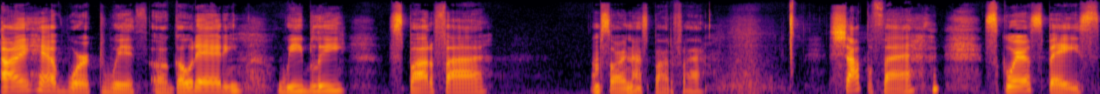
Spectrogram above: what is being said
I have worked with uh, GoDaddy, Weebly, Spotify. I'm sorry, not Spotify. Shopify, Squarespace,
